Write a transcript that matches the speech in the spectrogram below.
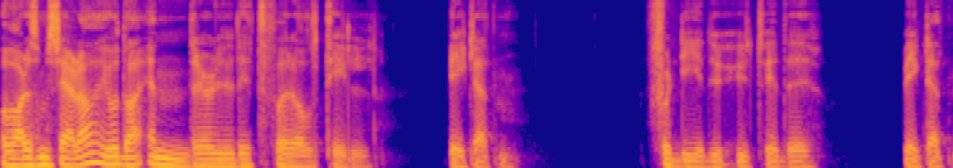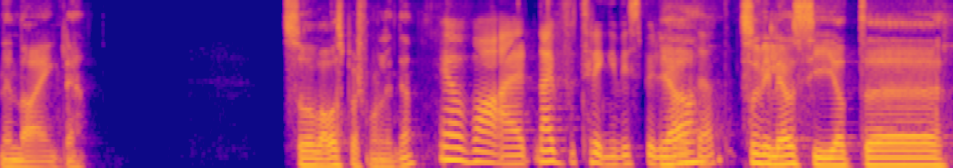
Og hva er det som skjer da? Jo, da endrer du ditt forhold til virkeligheten. Fordi du utvider virkeligheten din da, egentlig. Så hva var spørsmålet ditt igjen? Ja, hva er Nei, trenger vi Ja, spiritualitet? så vil jeg jo si at uh,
